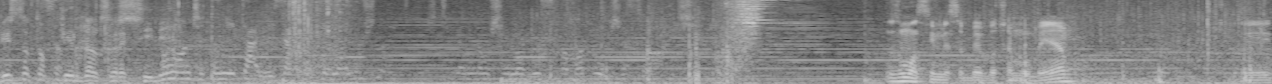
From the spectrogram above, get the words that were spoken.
Wiesz co to wpierdol korekcyjny? Połączę to nitami, zaklepię na luźną część będą się mogły swobodnie przesuwać. Wzmocnimy sobie, bo czemu by nie? I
